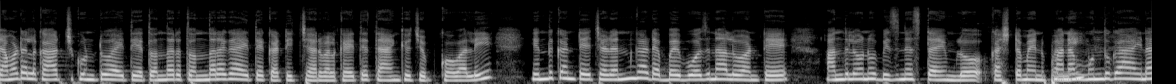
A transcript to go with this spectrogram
చెమటలు కార్చుకుంటూ అయితే తొందర తొందరగా అయితే కట్టించారు వాళ్ళకైతే థ్యాంక్ యూ చెప్పుకోవాలి. ఎందుకంటే సడన్గా డెబ్బై భోజనాలు అంటే అందులోనూ బిజినెస్ టైంలో కష్టమైన పని. మనం ముందుగా అయినా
